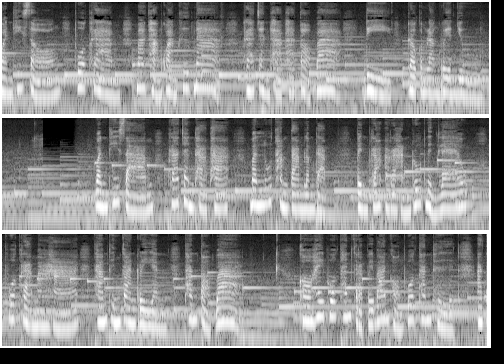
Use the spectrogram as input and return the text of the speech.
วันที่สอง พวกพราหมณ์มาถามความคืบหน้า พระจันทาพะตอบว่า ดี เรากำลังเรียนอยู่ วันที่สามพระจันทาภะบรรลุธรรมตามลำดับ เป็นพระอรหันต์รูปหนึ่งแล้ว พวกพรามมาหา ถามถึงการเรียน ท่านตอบว่า ขอให้พวกท่านกลับไปบ้านของพวกท่านเถิด อาต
